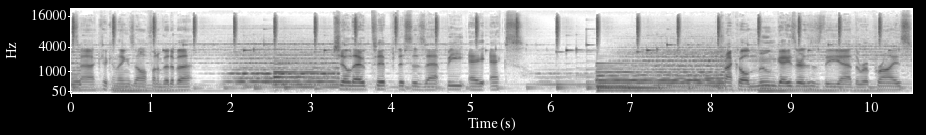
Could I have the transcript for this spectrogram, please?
But, uh, kicking things off on a bit of a chilled out tip. This is uh, BAX. track called Moongazer. This is the uh, the reprise.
